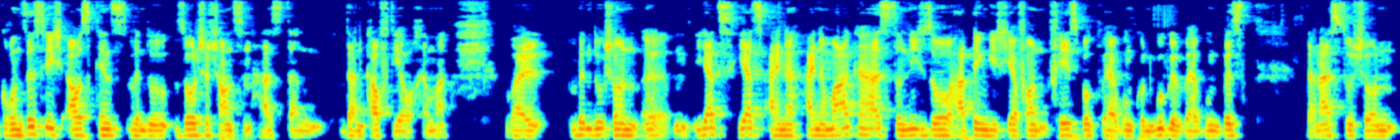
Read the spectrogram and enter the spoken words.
grundsätzlich auskennst. Wenn du solche Chancen hast, dann, dann kauf die auch immer. Weil wenn du schon äh, jetzt, jetzt eine, eine Marke hast und nicht so abhängig ja von Facebook-Werbung und Google-Werbung bist, dann hast du schon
